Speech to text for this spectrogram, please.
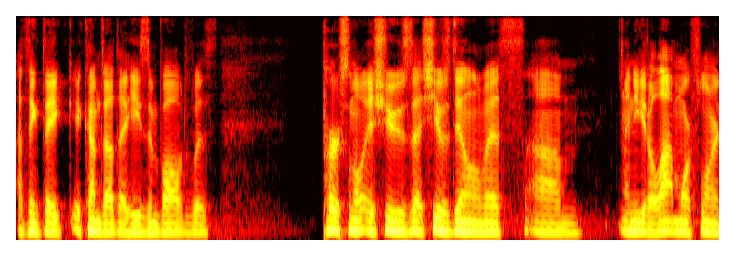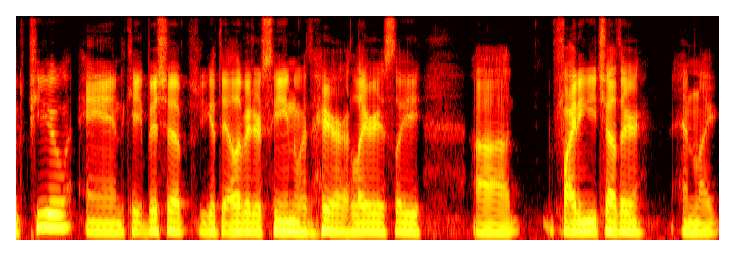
I think they it comes out that he's involved with personal issues that she was dealing with. Um, and you get a lot more Florence Pugh and Kate Bishop. You get the elevator scene with her hilariously uh, fighting each other and like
